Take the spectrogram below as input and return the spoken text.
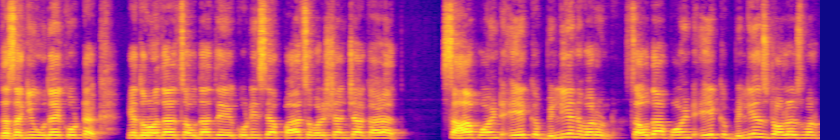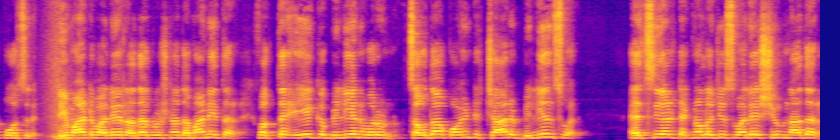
जसं की उदय कोटक हे दोन हजार चौदा ते एकोणीस या पाच वर्षांच्या काळात सहा पॉईंट एक बिलियन वरून चौदा पॉईंट एक बिलियन्स डॉलर्सवर पोहोचले. डीमार्टवाले राधाकृष्ण दमानी तर फक्त एक बिलियन वरून चौदा पॉईंट चार बिलियन्सवर. एच सी एल टेक्नॉलॉजीजवाले शिव नादर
